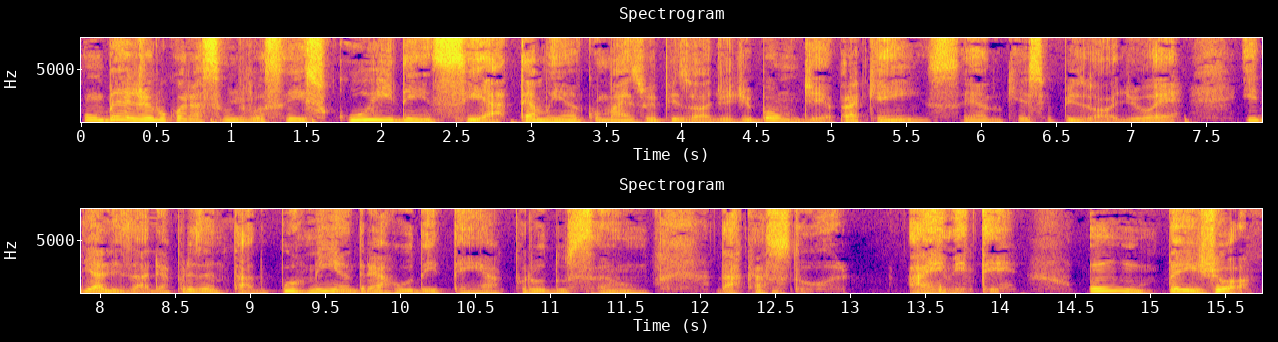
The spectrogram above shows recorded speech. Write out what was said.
Um beijo no coração de vocês, cuidem-se. Até amanhã com mais um episódio de Bom Dia para Quem, sendo que esse episódio é idealizado e apresentado por mim, André Arruda, e tem a produção da Castor AMT. Um beijo!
